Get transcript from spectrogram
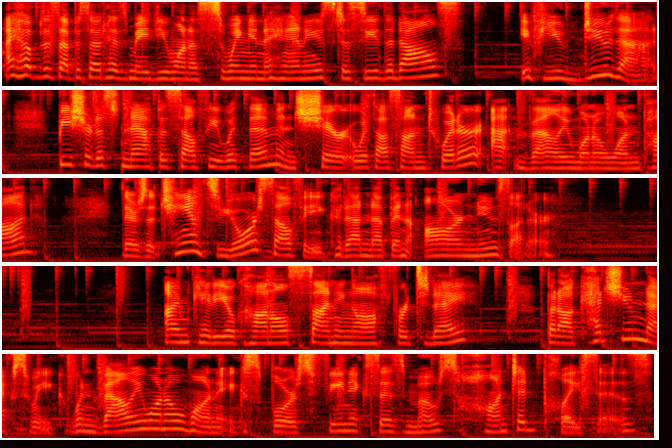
I hope this episode has made you want to swing into Hanny's to see the dolls. If you do that, be sure to snap a selfie with them and share it with us on Twitter at Valley101pod. There's a chance your selfie could end up in our newsletter. I'm Katie O'Connell signing off for today, but I'll catch you next week when Valley 101 explores Phoenix's most haunted places.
